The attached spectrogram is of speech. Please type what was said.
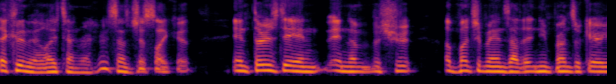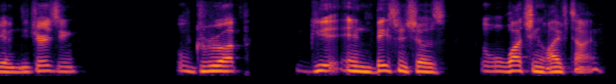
that could have been a Lifetime record. It sounds just like it. And Thursday and and I'm sure a bunch of bands out of the New Brunswick area of New Jersey grew up in basement shows watching Lifetime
